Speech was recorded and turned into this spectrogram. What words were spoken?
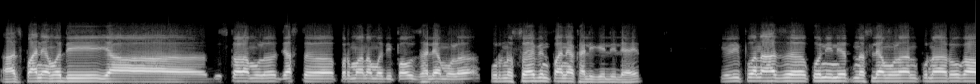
आज पाण्यामध्ये या दुष्काळामुळं जास्त प्रमाणामध्ये पाऊस झाल्यामुळं पूर्ण सोयाबीन पाण्याखाली गेलेले आहेत. केळी पण आज कोणी नेत नसल्यामुळं आणि पुन्हा रोगा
